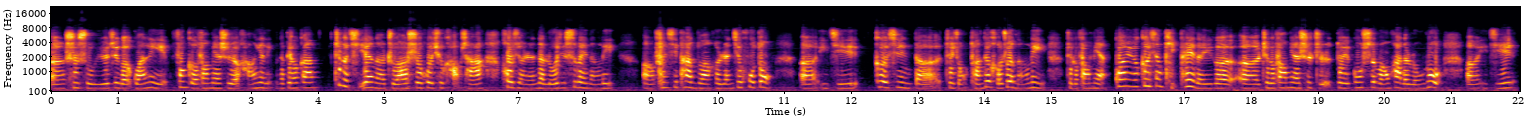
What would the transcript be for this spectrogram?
呃，是属于这个管理风格方面是行业里面的标杆。这个企业呢，主要是会去考察候选人的逻辑思维能力，呃，分析判断和人际互动，呃，以及。个性的这种团队合作能力这个方面，关于个性匹配的一个呃这个方面，是指对公司文化的融入，呃以及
